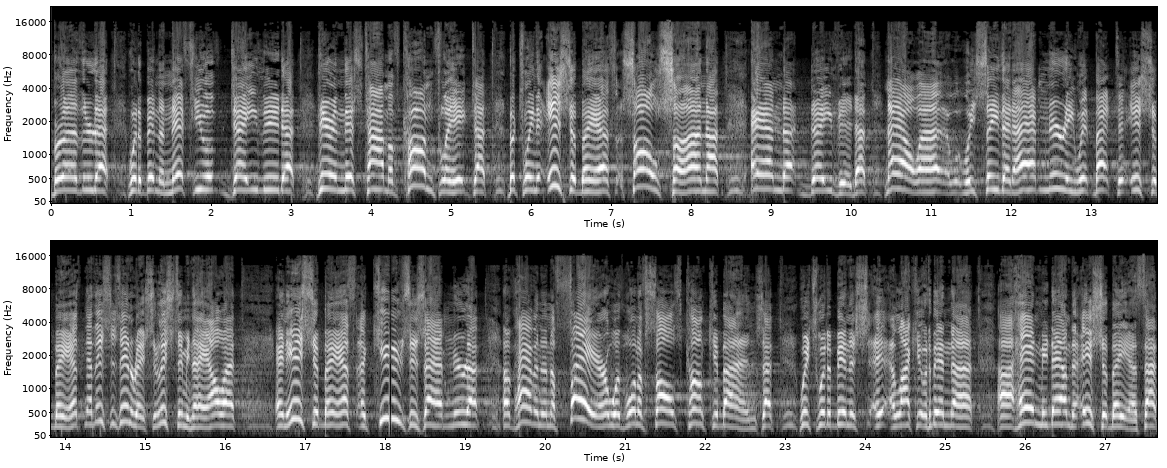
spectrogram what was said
brother. That would have been the nephew of David during this time of conflict uh, between Ishabeth, Saul's son, uh, and uh, David. Now, we see that Abner, he went back to Ishabeth. Now, this is interesting. Listen to me now. And Ishabeth accuses Abner uh, of having an affair with one of Saul's concubines, uh, which would have been a, uh, like it would have been uh, uh, hand me down to Ishabeth. Uh,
